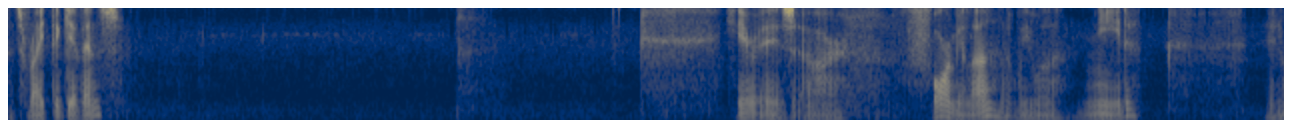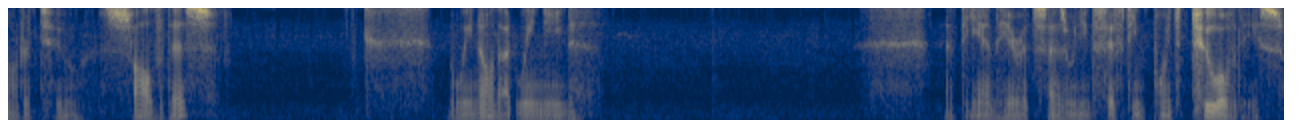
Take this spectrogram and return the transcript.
Let's write the givens. Here is our formula that we will need in order to solve this. We know that we need, at the end here it says we need 15.2 of these.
